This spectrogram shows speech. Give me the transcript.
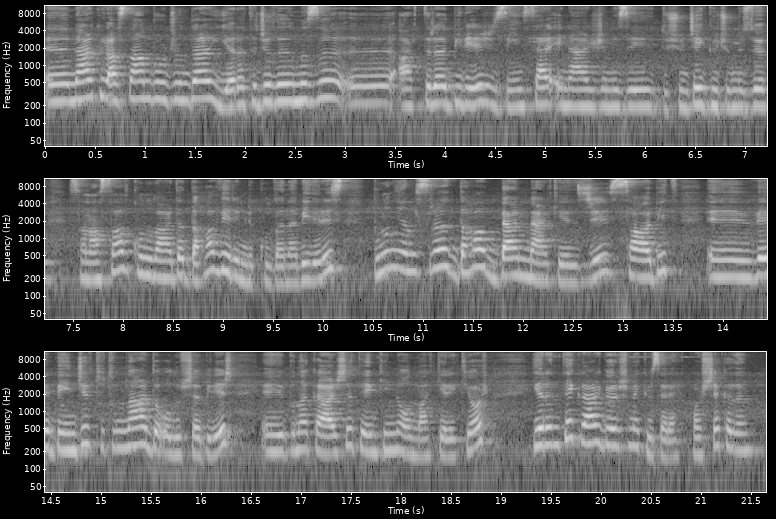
Ee, Merkür Aslan Burcu'nda yaratıcılığımızı e, arttırabilir, zihinsel enerjimizi, düşünce gücümüzü sanatsal konularda daha verimli kullanabiliriz. Bunun yanı sıra daha ben merkezci, sabit e, ve bencil tutumlar da oluşabilir. E, buna karşı temkinli olmak gerekiyor. Yarın tekrar görüşmek üzere. Hoşçakalın.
